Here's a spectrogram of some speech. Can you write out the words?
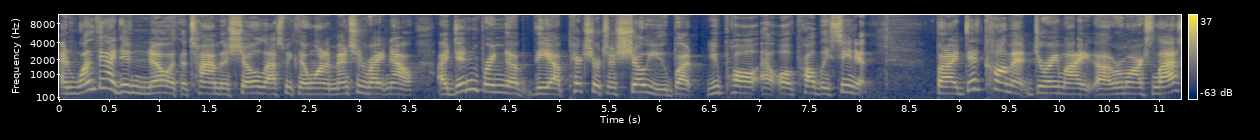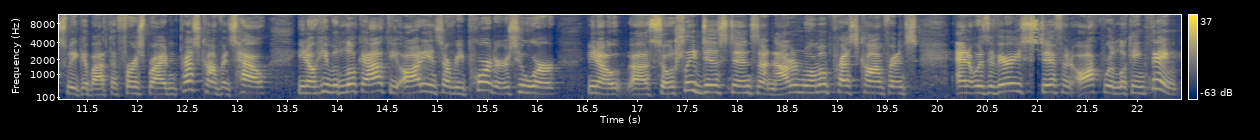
And one thing I didn't know at the time of the show last week that I want to mention right now, I didn't bring the the uh, picture to show you, but you Paul have probably seen it. But I did comment during my uh, remarks last week about the first Biden press conference how, you know, he would look out the audience of reporters who were, you know, uh, socially distanced, not, not a normal press conference, and it was a very stiff and awkward looking thing.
